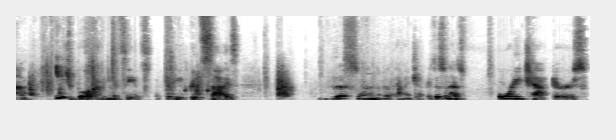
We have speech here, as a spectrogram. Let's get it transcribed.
Um, each book, I mean, you can see it's a pretty good size. This one, look at my chapters. This one has 40 chapters.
